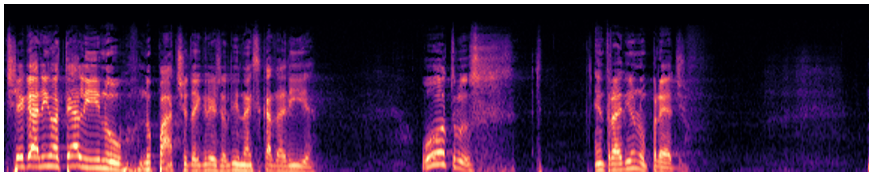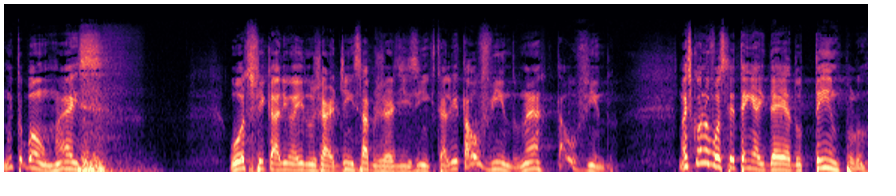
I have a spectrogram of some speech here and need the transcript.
chegariam até ali no, no pátio da igreja, ali na escadaria. Outros entrariam no prédio. Muito bom, mas outros ficariam aí no jardim, sabe o jardinzinho que está ali? Está ouvindo, né? Está ouvindo. Mas quando você tem a ideia do templo,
